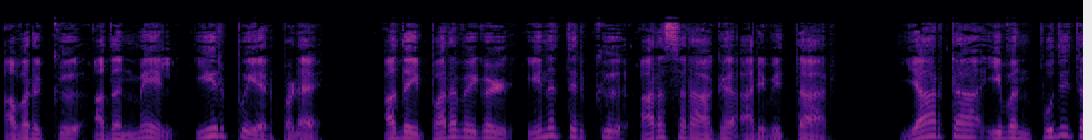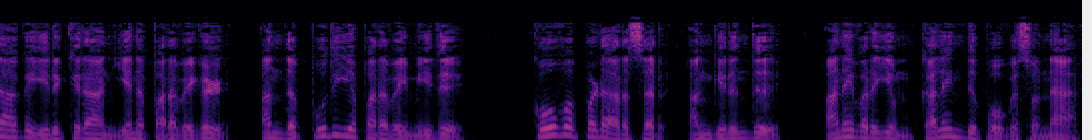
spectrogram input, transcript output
அவருக்கு அதன் மேல் ஈர்ப்பு ஏற்பட அதை பறவைகள் இனத்திற்கு அரசராக அறிவித்தார். யார்டா இவன் புதிதாக இருக்கிறான் என பறவைகள் அந்த புதிய பறவை மீது கோவப்பட அரசர் அங்கிருந்து அனைவரையும் கலைந்து போக சொன்னார்.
